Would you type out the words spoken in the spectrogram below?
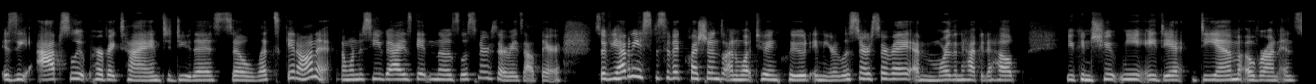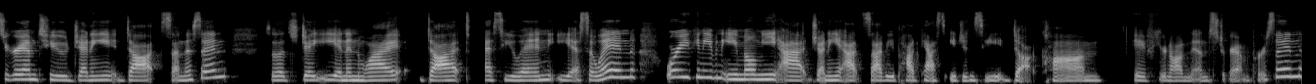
is the absolute perfect time to do this. So let's get on it. I want to see you guys getting those listener surveys out there. So if you have any specific questions on what to include in your listener survey i'm more than happy to help. You can shoot me a dm over on instagram to jenny.suneson so that's j-e-n-n-y dot s-u-n-e-s-o-n or you can even email me at jenny at savvypodcastagency.com if you're not an Instagram person.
